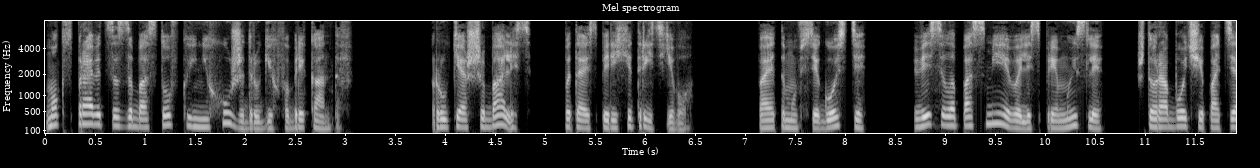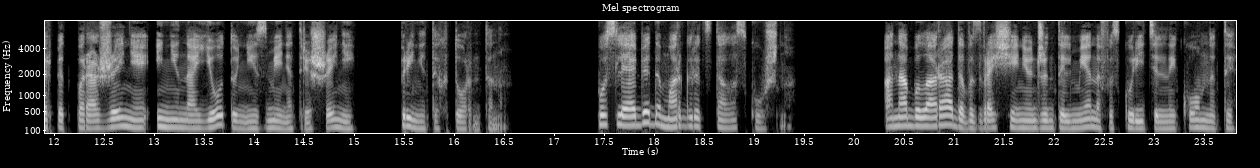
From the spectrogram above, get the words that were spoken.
мог справиться с забастовкой не хуже других фабрикантов. Руки ошибались, пытаясь перехитрить его. Поэтому все гости весело посмеивались при мысли, что рабочие потерпят поражение и ни на йоту не изменят решений, принятых Торнтоном. После обеда Маргарет стало скучно. Она была рада возвращению джентльменов из курительной комнаты,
